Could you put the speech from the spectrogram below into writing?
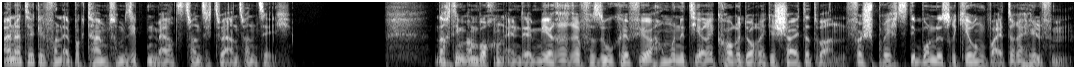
Ein Artikel von Epoch Times vom 7. März 2022. Nachdem am Wochenende mehrere Versuche für humanitäre Korridore gescheitert waren, verspricht die Bundesregierung weitere Hilfen.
